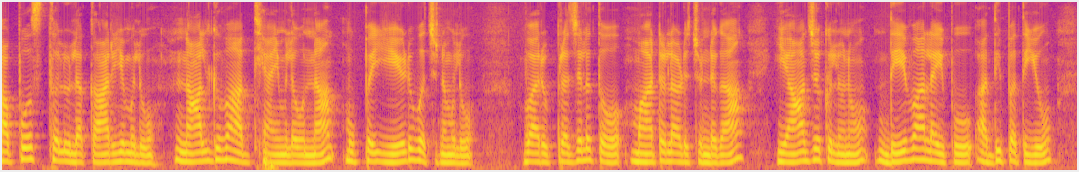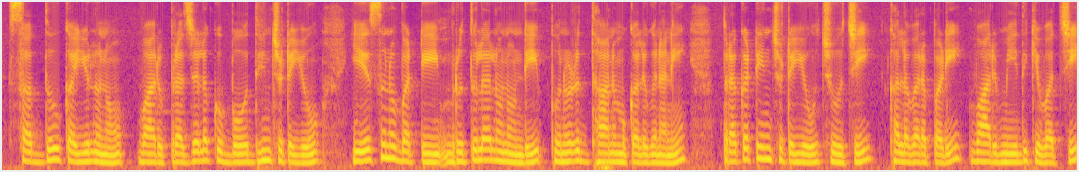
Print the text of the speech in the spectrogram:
అపోస్తలుల కార్యములు నాలుగవ అధ్యాయంలో ఉన్న ముప్పై ఏడు వచనములు. వారు ప్రజలతో మాట్లాడుచుండగా యాజకులను దేవాలయపు అధిపతియు సద్దుకయ్యులను వారు ప్రజలకు బోధించుటయు యేసును బట్టి మృతులలో నుండి పునరుద్ధానము కలుగునని ప్రకటించుటయు చూచి కలవరపడి వారి మీదికి వచ్చి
